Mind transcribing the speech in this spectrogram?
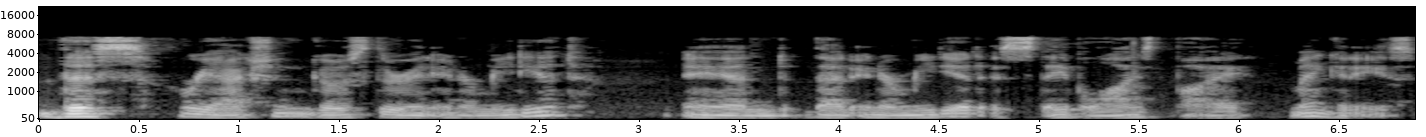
This reaction goes through an intermediate and that intermediate is stabilized by manganese.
